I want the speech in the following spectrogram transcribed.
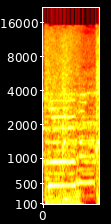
getting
